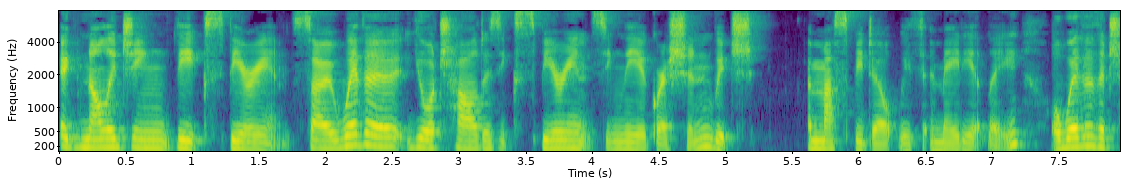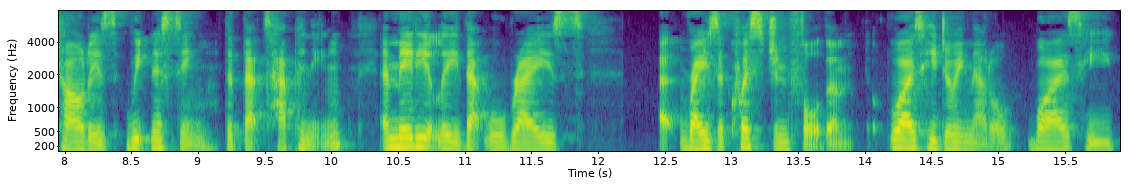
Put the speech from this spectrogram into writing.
acknowledging the experience. So, whether your child is experiencing the aggression, which must be dealt with immediately, or whether the child is witnessing that that's happening, immediately that will raise uh, raise a question for them. Why is he doing that, or why is he?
